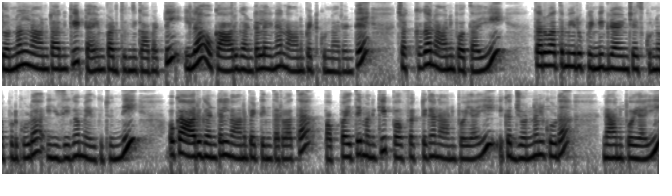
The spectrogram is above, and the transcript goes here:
జొన్నలు నానటానికి టైం పడుతుంది కాబట్టి ఇలా ఒక ఆరు గంటలైనా నానబెట్టుకున్నారంటే చక్కగా నానిపోతాయి. తర్వాత మీరు పిండి గ్రైండ్ చేసుకున్నప్పుడు కూడా ఈజీగా మెదుగుతుంది. ఒక ఆరు గంటలు నానబెట్టిన తర్వాత పప్పు అయితే మనకి పర్ఫెక్ట్గా నానిపోయాయి. ఇక జొన్నలు కూడా నానిపోయాయి.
